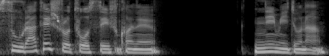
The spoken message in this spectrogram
صورتش رو توصیف کنه؟ نمی‌دونم.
